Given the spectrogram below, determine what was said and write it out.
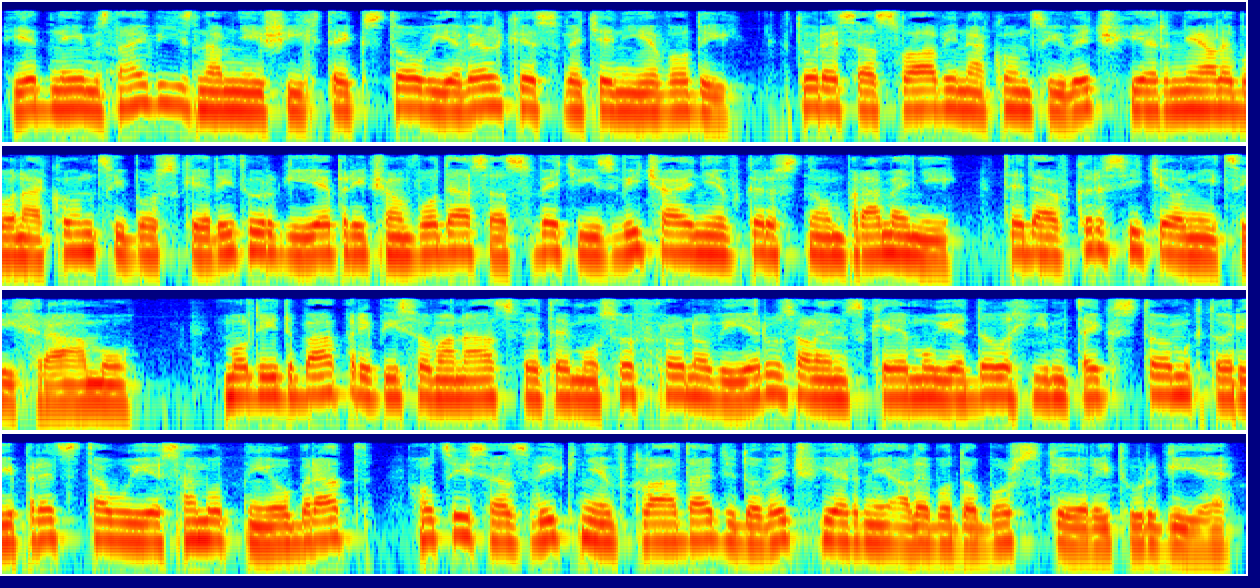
Jedným z najvýznamnejších textov je veľké svetenie vody ktoré sa slávi na konci večierne alebo na konci božskej liturgie, pričom voda sa svetí zvyčajne v krstnom prameni. teda v krstiteľnici chrámu. Modlitba pripisovaná svetému Sofronovi Jeruzalemskému je dlhým textom, ktorý predstavuje samotný obrad, hoci sa zvykne vkládať do večierne alebo do božskej liturgie.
